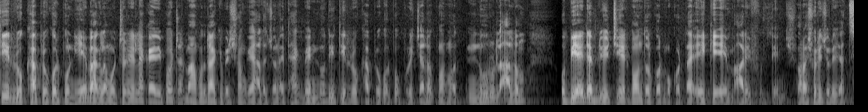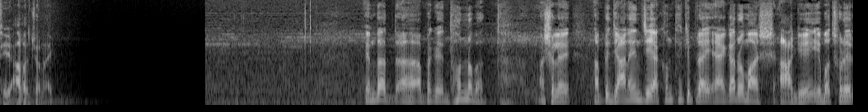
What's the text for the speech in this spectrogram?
তীর রক্ষা প্রকল্প নিয়ে বাংলা মোটর এলাকায় রিপোর্টার মাহমুদ রাকিবের সঙ্গে আলোচনায় থাকবেন নদী তীর রক্ষা প্রকল্প পরিচালক মোহাম্মদ নুরুল আলম ও বিআইডব্লিউটি এর বন্দর কর্মকর্তা A K M Arif Uddin সরাসরি চলে যাচ্ছে আলোচনায়। এমদাদ আপনাকে ধন্যবাদ। আসলে আপনি জানেন যে এখন থেকে প্রায় এগারো মাস আগে এবছরের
